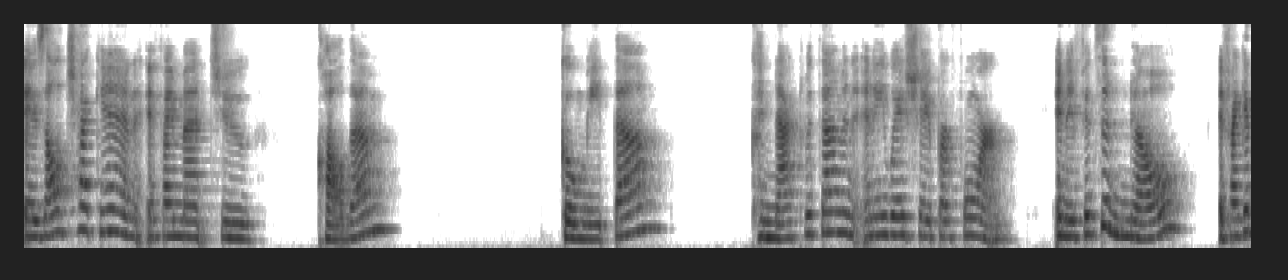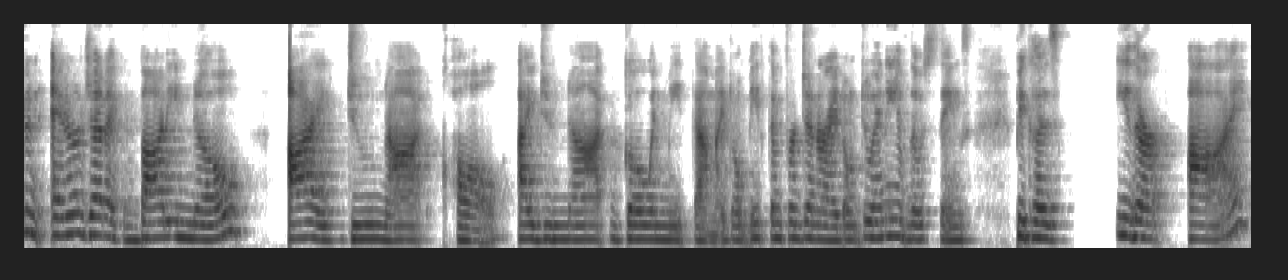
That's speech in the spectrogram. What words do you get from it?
is I'll check in if I meant to call them, go meet them, connect with them in any way, shape, or form. And if it's a no, if I get an energetic body no, I do not call. I do not go and meet them. I don't meet them for dinner. I don't do any of those things because either I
